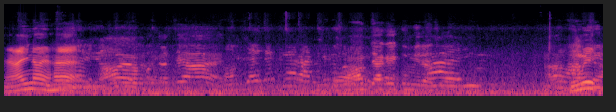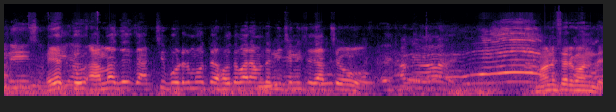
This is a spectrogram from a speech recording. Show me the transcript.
নয় হ্যাঁ সব জায়গায় কুমির আছে কুমির এই তু- আমরা যে যাচ্ছি বোটের মধ্যে, হতে পারে আমাদের নিচে নিচে যাচ্ছে ও। মানুষের গন্ধে।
